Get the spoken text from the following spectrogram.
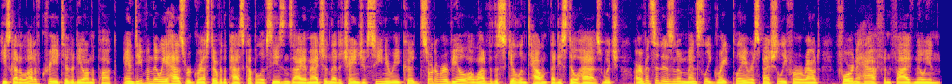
He's got a lot of creativity on the puck, and even though he has regressed over the past couple of seasons, I imagine that a change of scenery could sort of reveal a lot of the skill and talent that he still has, which Arvidsson is an immensely great player, especially for around four and a half and five million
